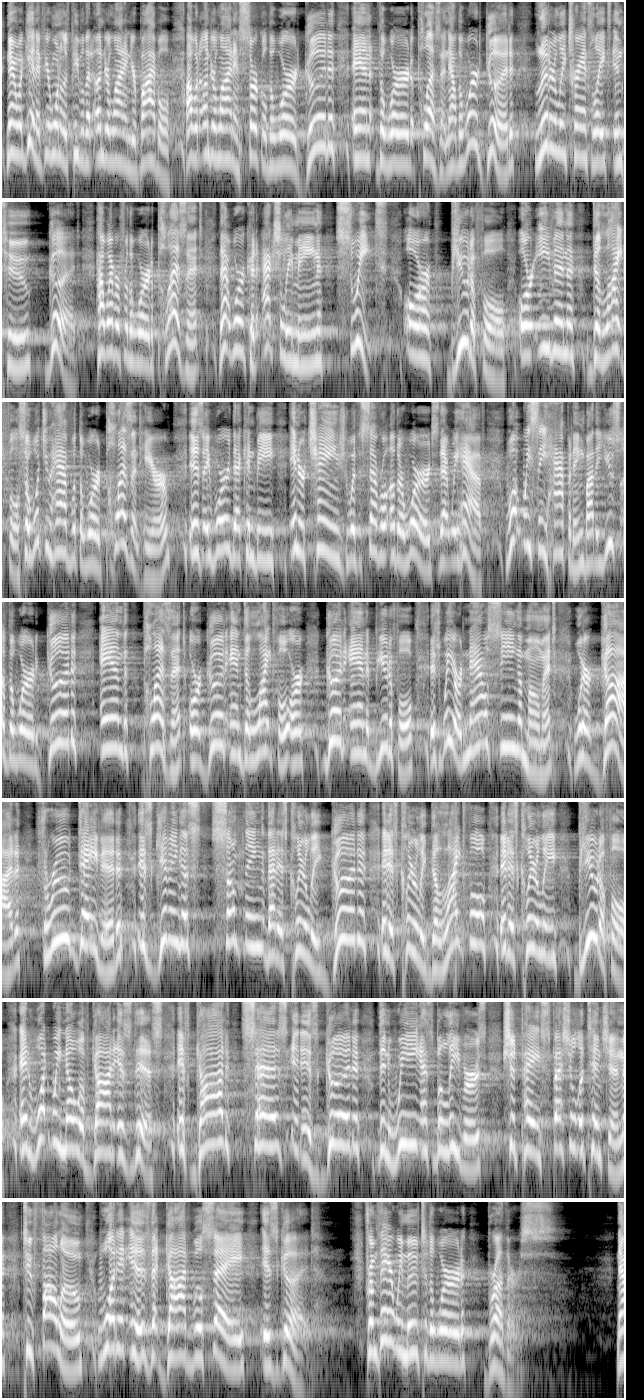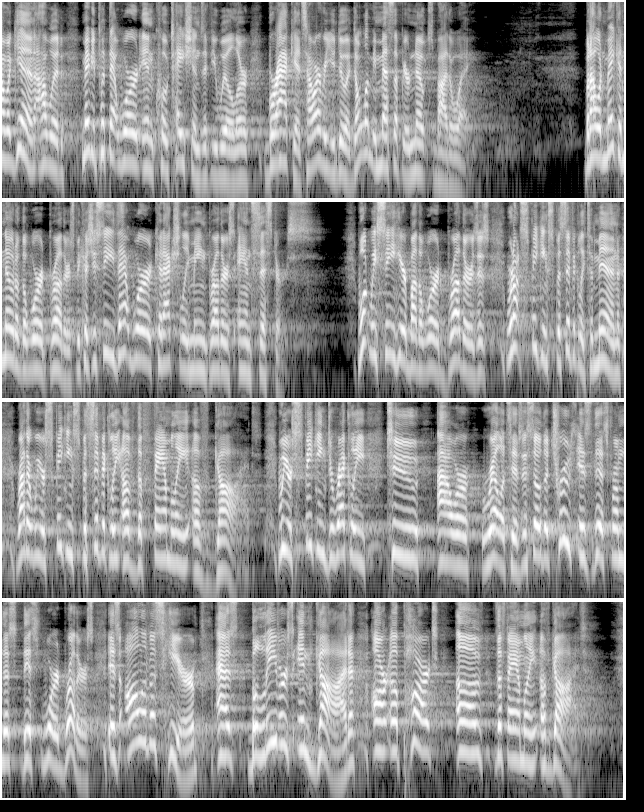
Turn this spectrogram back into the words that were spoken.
Now, again, if you're one of those people that underline in your Bible, I would underline and circle the word good and the word pleasant. Now, the word good literally translates into good. However, for the word pleasant, that word could actually mean sweet or beautiful or even delightful. So, what you have with the word pleasant here is a word that can be interchanged with several other words that we have. What we see happening by the use of the word good and pleasant, or good and delightful, or good and beautiful, is we are now seeing a moment where God, through David, is giving us something that is clearly good, it is clearly delightful, it is clearly beautiful. And what we know of God is this if God says it is good, then we as believers should pay special attention to follow what it is that God will say is good. From there, we move to the word brothers. Now, again, I would maybe put that word in quotations, if you will, or brackets, however you do it. Don't let me mess up your notes, by the way. But I would make a note of the word brothers because you see, that word could actually mean brothers and sisters. What we see here by the word brothers is we're not speaking specifically to men, rather, we are speaking specifically of the family of God. We are speaking directly to our relatives. And so the truth is this from this, this word, brothers, is all of us here as believers in God are a part of the family of God.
